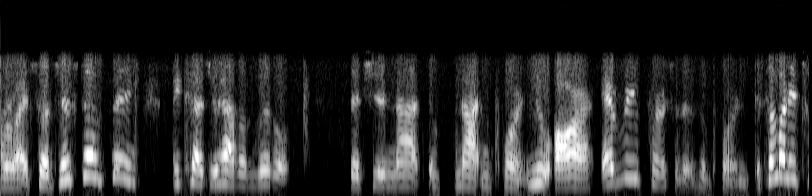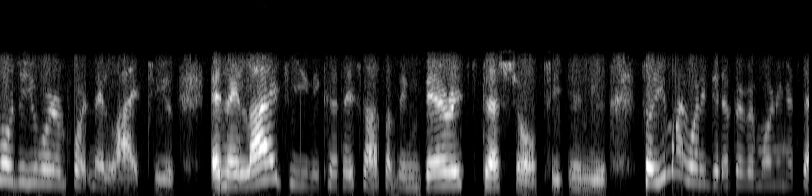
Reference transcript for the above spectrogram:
All right. So just don't think because you have a little that you're not not important. You are. Every person is important. If somebody told you you weren't important, they lied to you, and they lied to you because they saw something very special to, in you. So you might want to get up every morning and say,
